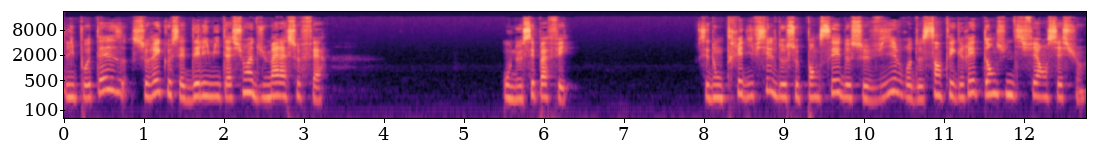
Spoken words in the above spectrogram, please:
l'hypothèse serait que cette délimitation a du mal à se faire ou ne s'est pas fait. C'est donc très difficile de se penser, de se vivre, de s'intégrer dans une différenciation.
